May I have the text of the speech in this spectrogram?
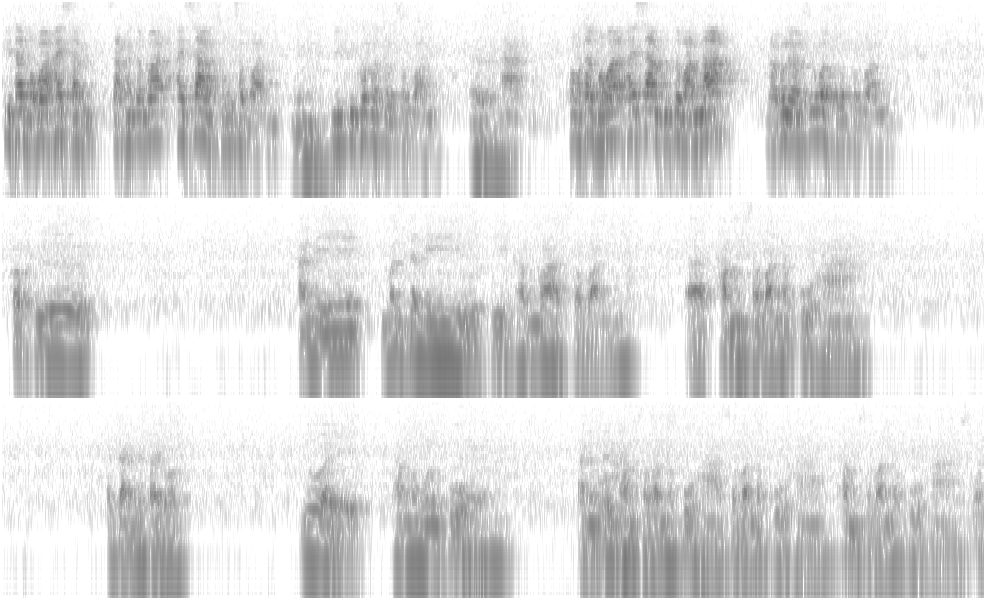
ที่ท่านบอกว่าให้สั่งสั่งให้ท่านว่าให้สร้างสวนสวรรค์อืมนี่คือคำว่าสวนสวรรค์เอออ่าเพราะว่าท่านบอกว่าให้สร้างสวนสวรรค์นะเราก็เลยเอาชื่อว่าสวนสวรรค์ ก็คือ อันนี้มันจะมีอยู่ที่คำว่าสวรรค์เอ่อ ถ้ำสวรรค์นภูหา อาจารย์ได้ไปบ่ด้วยท่านมงคลพูเอออันนั้นเป็นถ้ำสวรรค์นภูหา สวรรค์นภูหาถ้ำสวรรค์นภูหาสวน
